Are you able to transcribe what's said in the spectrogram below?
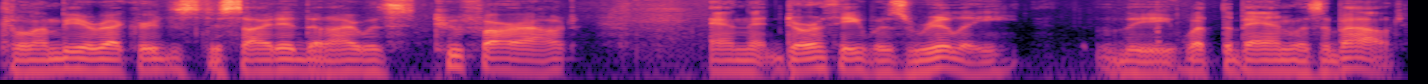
Columbia Records decided that I was too far out and that Dorothy was really the what the band was about.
